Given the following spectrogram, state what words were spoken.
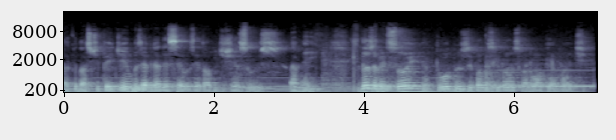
É o que nós te pedimos e agradecemos em nome de Jesus. Amém. Que Deus abençoe a todos e vamos que vamos para o alto e avante.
